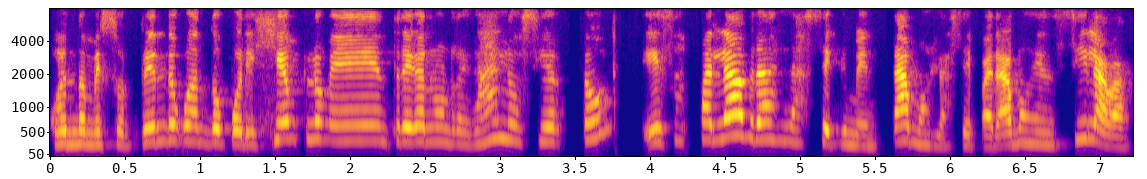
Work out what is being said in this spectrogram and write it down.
Cuando me sorprendo cuando, por ejemplo, me entregan un regalo, ¿cierto? Esas palabras las segmentamos, las separamos en sílabas,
